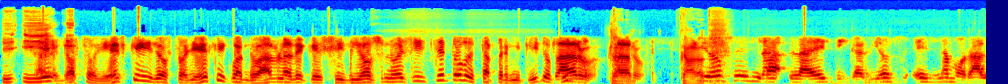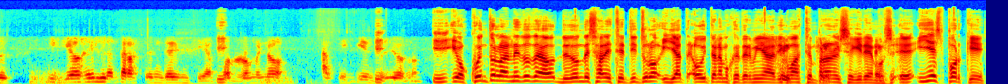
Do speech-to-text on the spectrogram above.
Y, y Dostoyevsky, Dostoyevsky cuando habla de que si Dios no existe todo está permitido. Claro, claro. claro. Dios es la, la, ética, Dios es la moral y Dios es la trascendencia, por lo menos Así pienso y, yo, ¿no? Y, os cuento la anécdota de dónde sale este título y ya hoy tenemos que terminar, digo más temprano y seguiremos. Eh, y es porque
